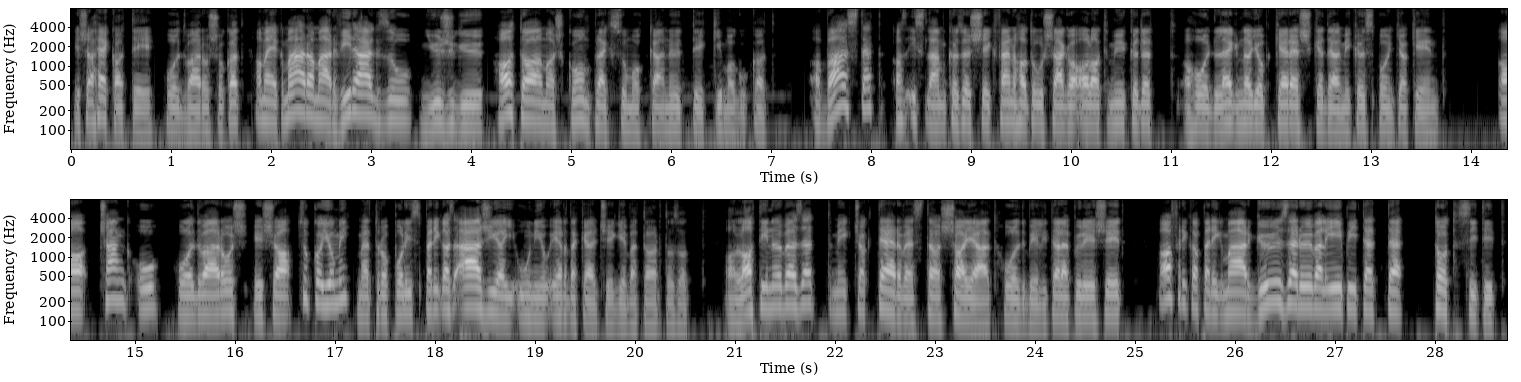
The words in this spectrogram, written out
és a Hekaté holdvárosokat, amelyek mára már virágzó, nyüzsgő, hatalmas komplexumokká nőtték ki magukat. A Bastet az iszlám közösség fennhatósága alatt működött a hold legnagyobb kereskedelmi központjaként. A Chang'o holdváros és a Tsukuyomi metropolis pedig az Ázsiai Unió érdekeltségébe tartozott. A latin övezet még csak tervezte a saját holdbéli települését, Afrika pedig már gőzerővel építette Tot City-t.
